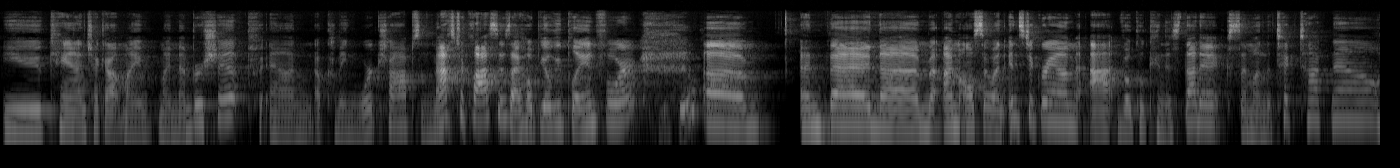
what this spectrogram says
You can check out my my membership and upcoming workshops and master classes. I hope you'll be playing for. Um, and then um, I'm also on Instagram at Vocal Kinesthetics. I'm on the TikTok now.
